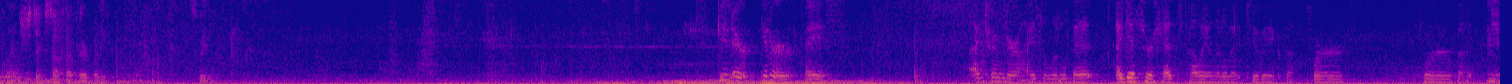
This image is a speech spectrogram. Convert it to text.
Well, interesting stuff out there, buddy. Sweet. Get her, get her face. I trimmed her eyes a little bit. I guess her head's probably a little bit too big, but for her, for her. But Yeah.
